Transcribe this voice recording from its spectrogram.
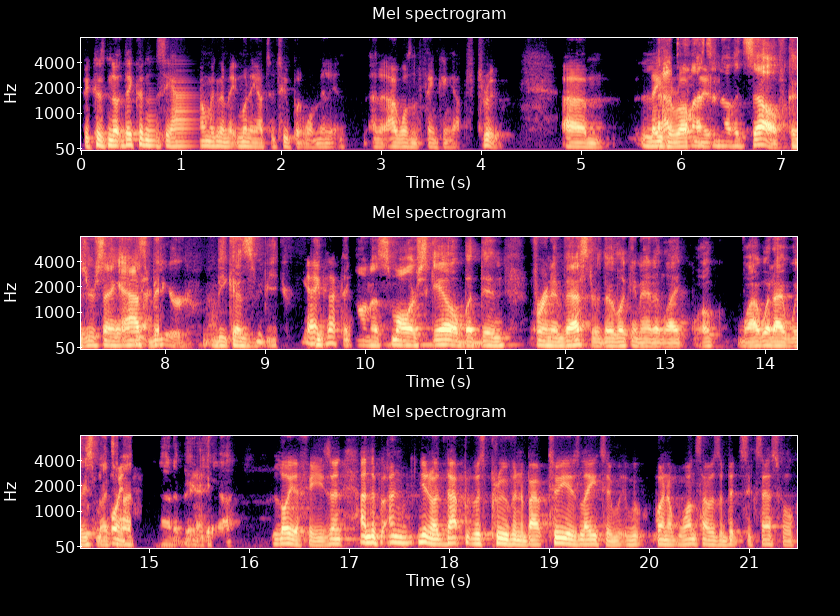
because no, they couldn't see how am i going to make money out of 2.1 million and i wasn't thinking that through um, later That's on. a lesson of itself because you're saying ask yeah. bigger because yeah, exactly on a smaller scale. But then for an investor, they're looking at it like, well, why would I waste my time at a big? Yeah. yeah. Lawyer fees and and the, and you know that was proven about two years later when once I was a bit successful.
